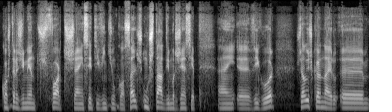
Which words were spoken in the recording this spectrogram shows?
constrangimentos fortes em 121 conselhos, um estado de emergência em vigor. José Luís Carneiro, uh,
